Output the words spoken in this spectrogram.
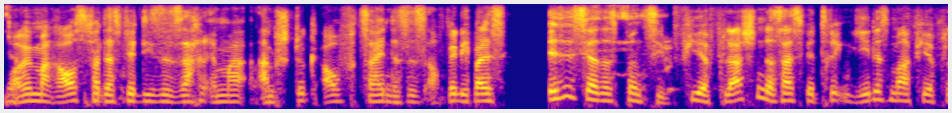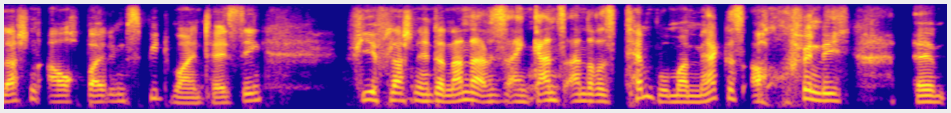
Ja. Wollen wir mal rausfahren, dass wir diese Sachen immer am Stück aufzeigen? Das ist auch wirklich, weil es, es ist ja das Prinzip vier Flaschen. Das heißt, wir trinken jedes Mal vier Flaschen, auch bei dem Speed Wine Tasting. Vier Flaschen hintereinander. Das ist ein ganz anderes Tempo. Man merkt es auch, finde ich. Ähm,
